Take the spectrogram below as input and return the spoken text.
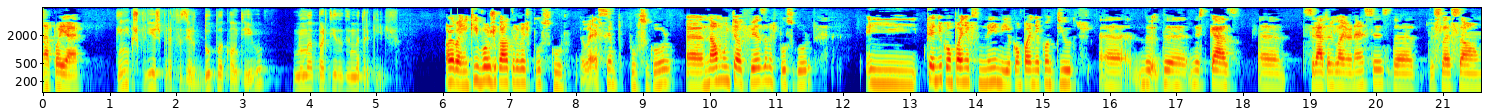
a apoiar. Quem é que escolhias para fazer dupla contigo numa partida de matraquilhos? Ora bem, aqui vou jogar outra vez pelo seguro. Eu é sempre pelo seguro. Uh, não muita defesa, mas pelo seguro. E quem acompanha feminino e acompanha conteúdos, uh, de, de, neste caso, uh, será das Lionesses, da, da seleção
